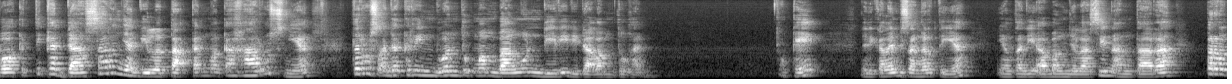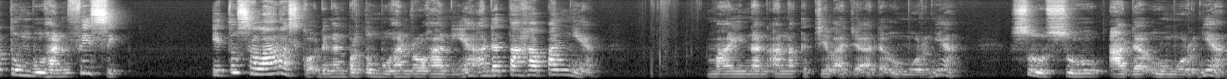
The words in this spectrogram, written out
bahwa ketika dasarnya diletakkan, maka harusnya terus ada kerinduan untuk membangun diri di dalam Tuhan. Oke? Jadi kalian bisa ngerti ya, yang tadi abang jelasin antara pertumbuhan fisik itu selaras kok dengan pertumbuhan rohani ya, ada tahapannya. Mainan anak kecil aja ada umurnya. Susu ada umurnya.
